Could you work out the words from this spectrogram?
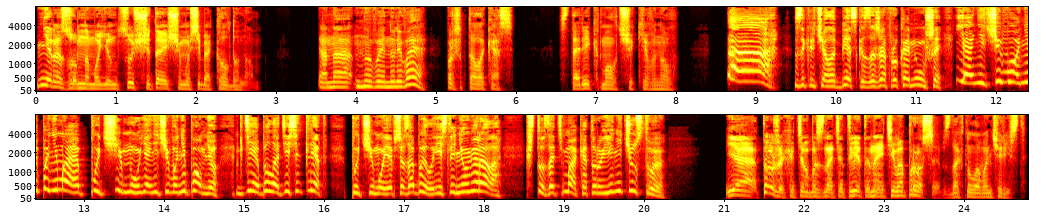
неразумному юнцу, считающему себя колдуном. «Она новая нулевая?» — прошептала Касс. Старик молча кивнул закричала беска, зажав руками уши. «Я ничего не понимаю! Почему я ничего не помню? Где я была десять лет? Почему я все забыла, если не умирала? Что за тьма, которую я не чувствую?» «Я тоже хотел бы знать ответы на эти вопросы», — вздохнул авантюрист.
